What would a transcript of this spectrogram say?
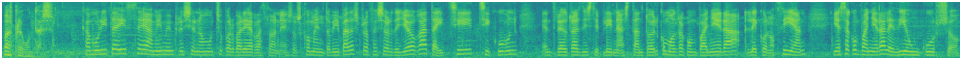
Más preguntas. Camurita dice, a mí me impresionó mucho por varias razones. Os comento, mi padre es profesor de yoga, tai chi, chikun, entre otras disciplinas. Tanto él como otra compañera le conocían y esa compañera le dio un curso.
